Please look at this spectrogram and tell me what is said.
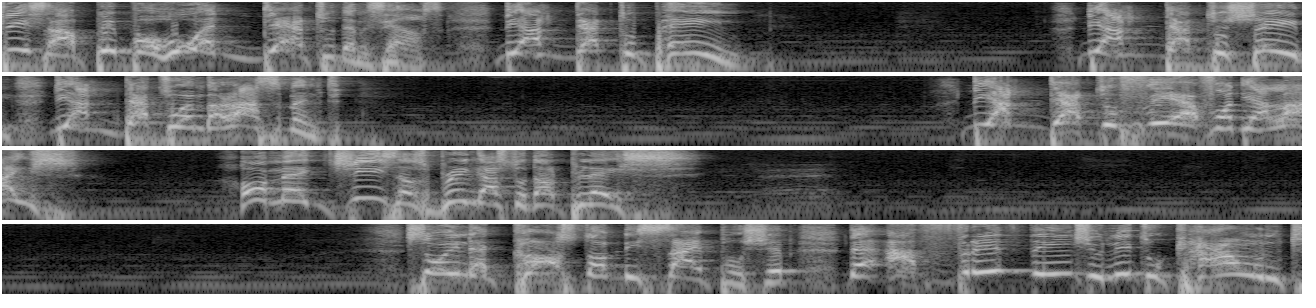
These are people who are dead to themselves. They are dead to pain. They are dead to shame. They are dead to embarrassment. They are dead to fear for their lives. Oh, may Jesus bring us to that place. So, in the cost of discipleship, there are three things you need to count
